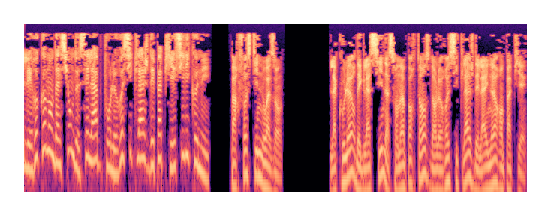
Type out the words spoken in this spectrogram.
Les recommandations de Celab pour le recyclage des papiers siliconés. Par Faustine Loison. La couleur des glacines a son importance dans le recyclage des liners en papier.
